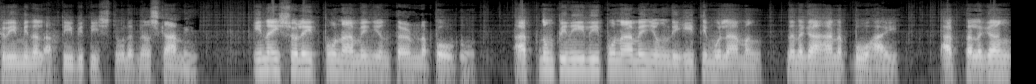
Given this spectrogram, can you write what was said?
criminal activities tulad ng scamming. In-isolate po namin yung term na POGO. At nung pinili po namin yung lehitimo lamang na naghahanap buhay at talagang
